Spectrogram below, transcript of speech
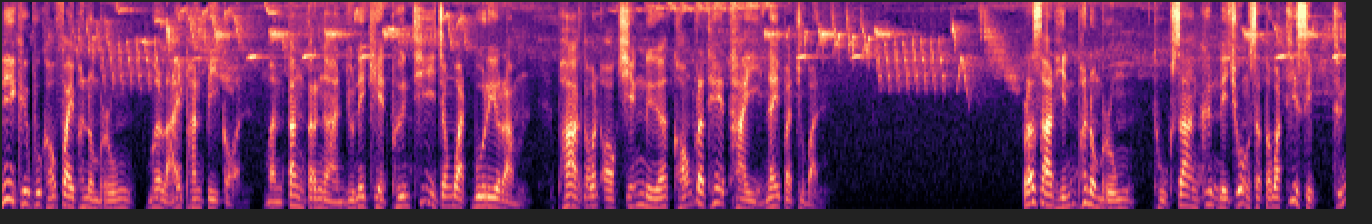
นี่คือภูเขาไฟพนมรุ้งเมื่อหลายพันปีก่อน มันตั้งตระหง่านอยู่ในเขตพื้นที่จังหวัดบุรีรัมย์ภาคตะวันออกเฉียงเหนือของประเทศไทยในปัจจุบัน ปราสาทหินพนมรุ้งถูกสร้างขึ้นในช่วงศตวรรษที่ 10 ถึง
